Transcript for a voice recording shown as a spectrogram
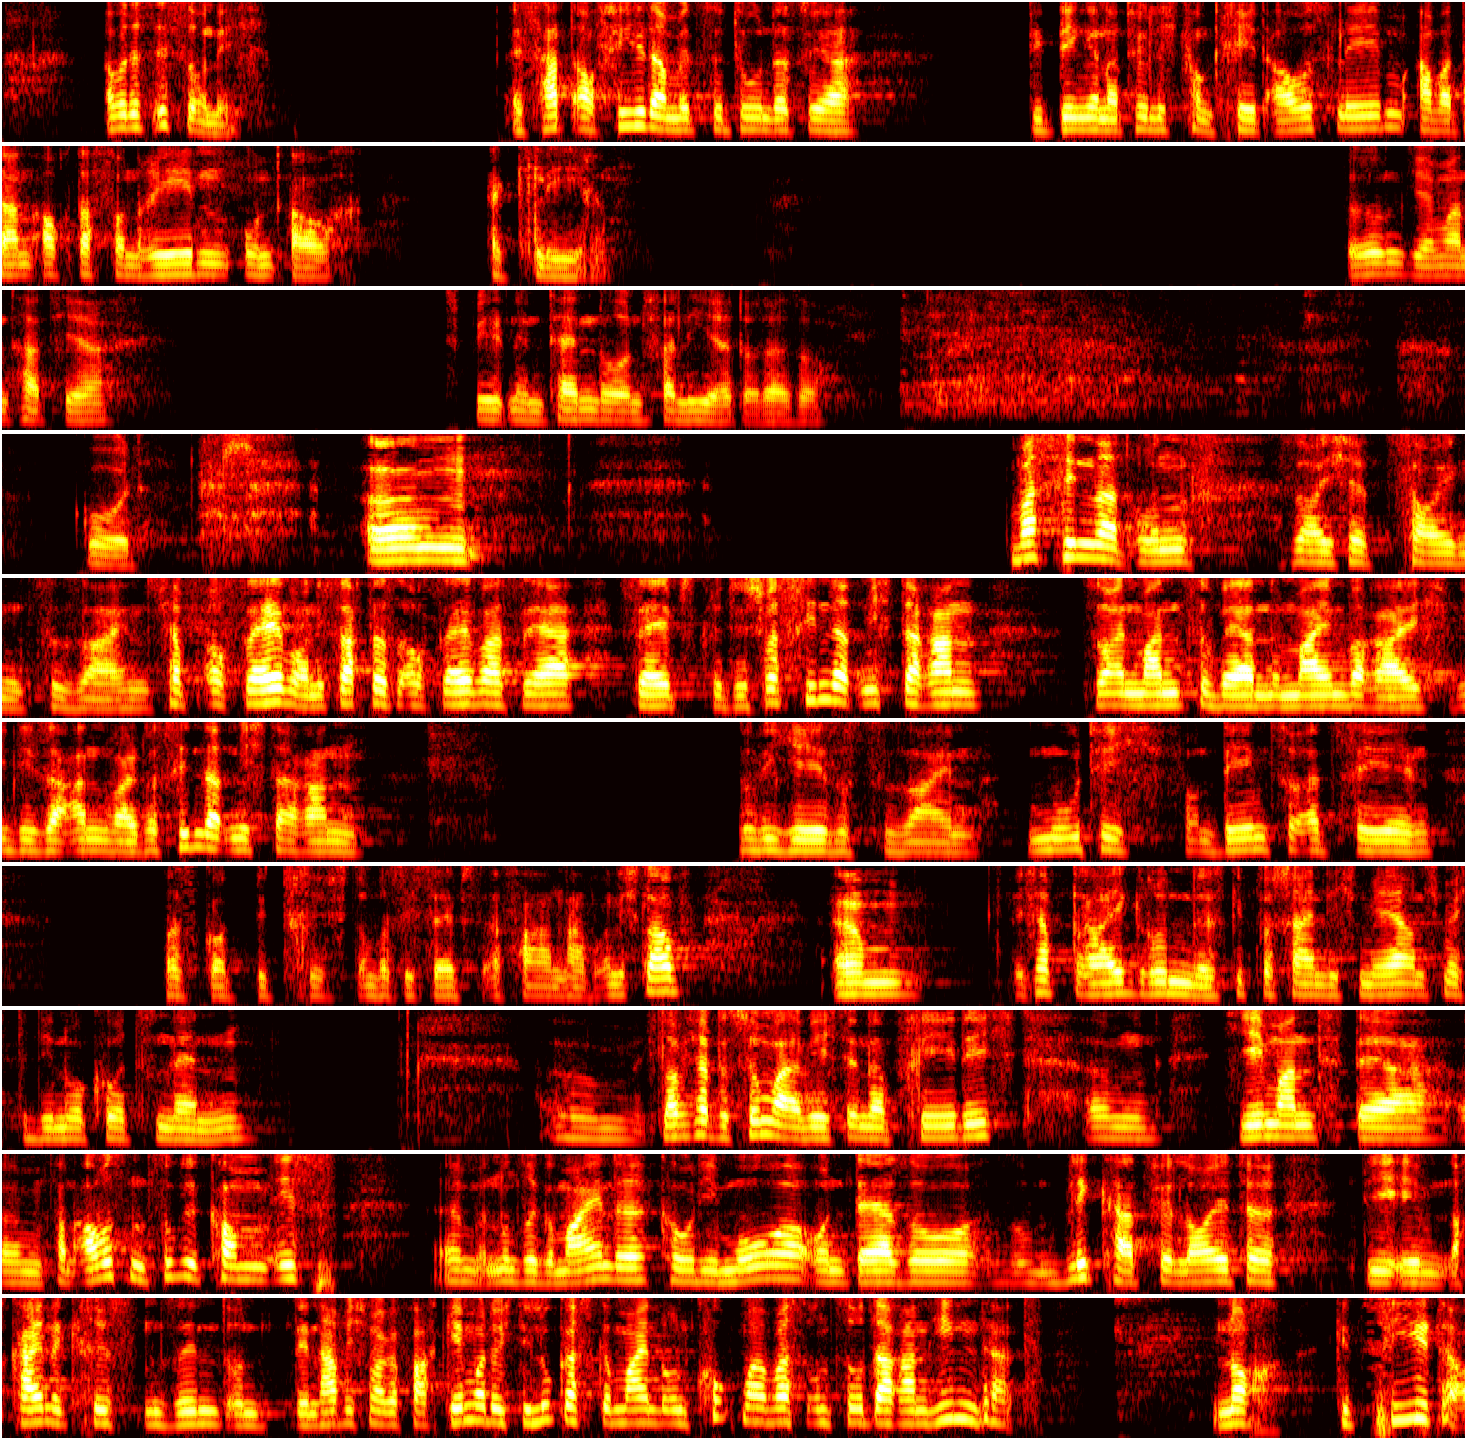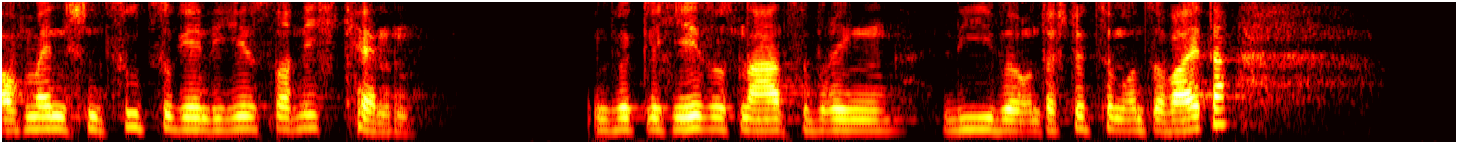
Aber das ist so nicht. Es hat auch viel damit zu tun, dass wir die Dinge natürlich konkret ausleben, aber dann auch davon reden und auch erklären. Irgendjemand hat hier spielt Nintendo und verliert oder so. Gut. Ähm, was hindert uns, solche Zeugen zu sein? Ich habe auch selber, und ich sage das auch selber sehr selbstkritisch, was hindert mich daran, so ein Mann zu werden in meinem Bereich wie dieser Anwalt? Was hindert mich daran, so wie Jesus zu sein, mutig von dem zu erzählen, was Gott betrifft und was ich selbst erfahren habe. Und ich glaube, ähm, ich habe drei Gründe. Es gibt wahrscheinlich mehr und ich möchte die nur kurz nennen. Ähm, ich glaube, ich hatte es schon mal erwähnt in der Predigt. Ähm, jemand, der ähm, von außen zugekommen ist in unsere Gemeinde, Cody Moore, und der so, so einen Blick hat für Leute, die eben noch keine Christen sind. Und den habe ich mal gefragt, geh mal durch die Lukasgemeinde und guck mal, was uns so daran hindert, noch gezielter auf Menschen zuzugehen, die Jesus noch nicht kennen. Ihm wirklich Jesus nahezubringen, Liebe, Unterstützung und so weiter.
